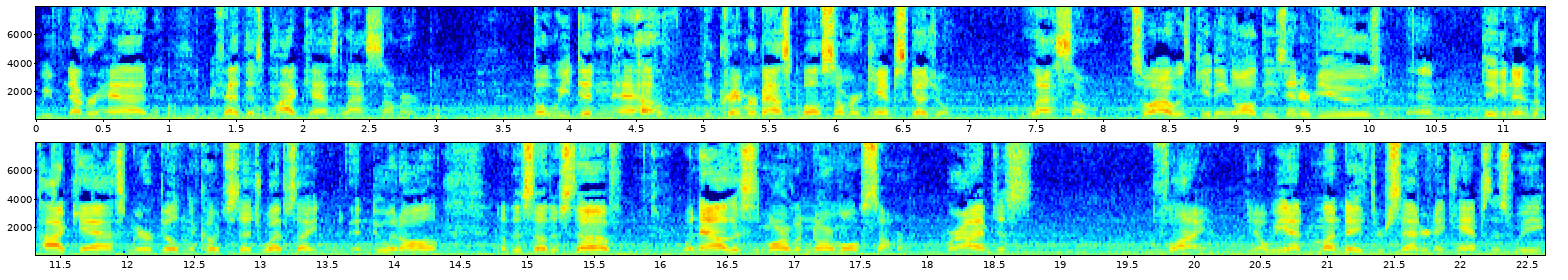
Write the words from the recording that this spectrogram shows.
we've never had we've had this podcast last summer, but we didn't have the Kramer basketball summer camp schedule last summer. So I was getting all these interviews and, and digging into the podcast, and we were building the Coach's Edge website and, doing all of this other stuff. Well, now this is more of a normal summer where I'm just flying. You know, we had Monday through Saturday camps this week.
